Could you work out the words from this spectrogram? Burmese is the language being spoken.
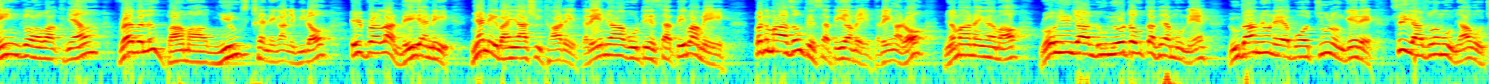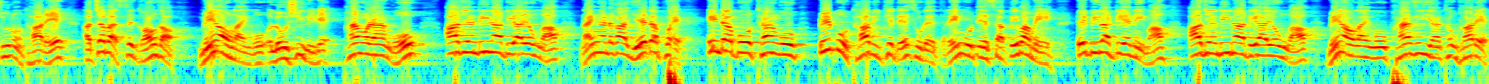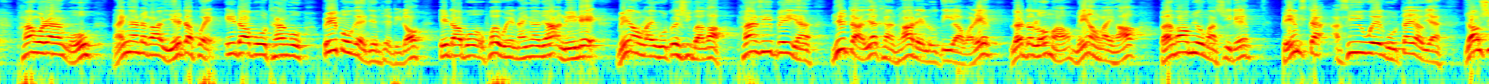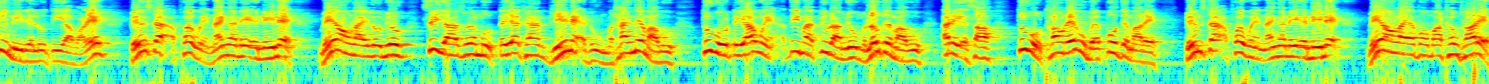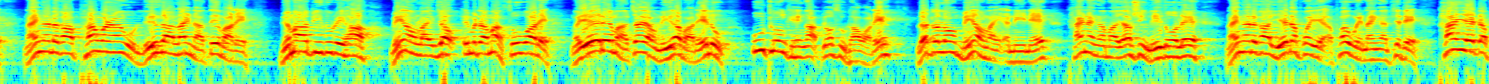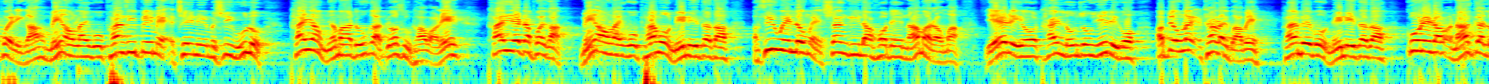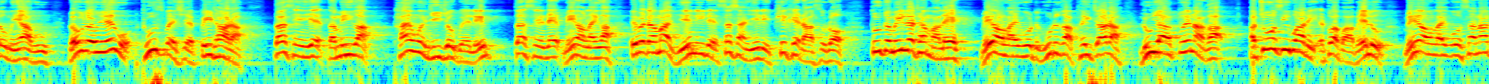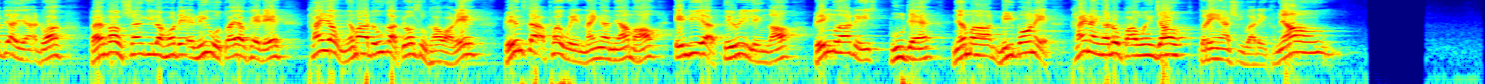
မင်္ဂလာပါခင်ဗျာ Revolut Burma News Channel ကနေပြီးတော့ April 4ရက်နေ့ညနေပိုင်းရရှိထားတဲ့သတင်းများကိုတင်ဆက်ပေးပါမယ်ပထမဆုံးတင်ဆက်ပေးရမယ့်သတင်းကတော့မြန်မာနိုင်ငံမှာရိုဟင်ဂျာလူမျိုးတုံးတပ်ဖြတ်မှုနဲ့လူသားမျိုးနွယ်အပေါ်ကျူးလွန်ခဲ့တဲ့စစ်ရာဇဝတ်မှုများကိုကျူးလွန်ထားတဲ့အကြမ်းဖက်စစ်ကောင်းဆောင်မင်းအောင်လှိုင်ကိုအလိုရှိနေတဲ့ဖန်ဝရန်ကို အာဂျင်တီးနားတရားရုံးကနိုင်ငံတကာရဲတပ်ဖွဲ့အင်တာပိုထံကိုပေးပို့ထားပြီးဖြစ်တဲ့ဆိုတဲ့သတင်းကိုတင်ဆက်ပေးပါမယ်။ AP လတရက်နေ့မှာအာဂျင်တီးနားတရားရုံးကမင်းအောင်လှိုင်ကိုဖမ်းဆီးရန်ထုတ်ထားတဲ့ဖန်ဝရန်ကိုနိုင်ငံတကာရဲတပ်ဖွဲ့အင်တာပိုထံကိုပေးပို့ခဲ့ခြင်းဖြစ်ပြီးတော့အင်တာပိုအဖွဲ့ဝင်နိုင်ငံများအနေနဲ့မင်းအောင်လှိုင်ကိုတွေ့ရှိပါကဖမ်းဆီးပေးရန်မြစ်တာရက်ခံထားတယ်လို့သိရပါတယ်။လက်တလုံးမှာမင်းအောင်လှိုင်ဟာဘန်ကောက်မြို့မှာရှိတဲ့ ဘင်းစတက်အစည်းအဝေးကိုတက်ရောက်ရန်ရောက်ရှိနေတယ်လို့သိရပါတယ်။ဘင်းစတက်အဖွဲ့ဝင်နိုင်ငံတွေအနေနဲ့မင်းအောင်လှိုင်လိုမျိုးစစ်ရာဇဝတ်မှုတရက်ခန့်ပြင်းတဲ့အတူမထိုင်သင့်ပါဘူး။သူ့ကိုတရားဝင်အတိမတ်ပြုတာမျိုးမလုပ်သင့်ပါဘူး။အဲ့ဒီအစားသူ့ကိုထောင်ထဲကိုပဲပို့တင်ပါတယ်။ဘင်းစတက်အဖွဲ့ဝင်နိုင်ငံတွေအနေနဲ့မင်းအောင်လှိုင်အပေါ်မှာထုတ်ထားတဲ့နိုင်ငံတကာဖမ်းဝရမ်းကိုလေးစားလိုက်နာသင့်ပါတယ်။မြန်မာပြည်သူတွေဟာမင်းအောင်လှိုင်ကြောင့်အင်မတန်မှဆိုးဝါးတဲ့ငရဲထဲမှာကြာရောက်နေရပါတယ်လို့ ဦးထွန်းခင်ကပြောဆိုထားပါတယ်။လက်တလုံးမင်းအောင်လှိုင်အနေနဲ့ထိုင်းနိုင်ငံမှာရောက်ရှိနေတော့လဲနိုင်ငံတကာရဲတပ်ဖွဲ့ရဲ့အဖွဲ့ဝင်နိုင်ငံဖြစ်တဲ့ထိုင်းရဲတပ်ဖွဲ့တွေကမင်းအောင်လှိုင်ကိုဖမ်းဆီးပေးမဲ့အခြေအနေမရှိဘူးလို့ထိုင်းရောက်မြန်မာတို့ကပြောဆိုထားပါတယ်။ထိုင်းရဲတပ်ဖွဲ့ကမင်းအောင်လှိုင်ကိုဖမ်းဖို့နေနေသားသားအစည်းအဝေးလုပ်မဲ့ရှန်ဂီလာဟိုတယ်နားမှာတော့မှရဲတွေရောထိုင်းလုံခြုံရေးတွေရောအပြုံလိုက်အထက်လိုက်ပါပဲဖမ်းပေးဖို့နေနေသားသားကိုရီတော့အနာကတ်လို့မရဘူးလုံခြုံရေးကိုအထူး special ပေးထားတာ သက်စင်ရဲ့သမီးကထိုင်းဝင်ကြီးချုပ်ပဲလေသက်စင်နဲ့မင်းအောင်လှိုင်ကအင်ဗတာမရင်းနှီးတဲ့ဆက်ဆံရေးတွေဖြစ်ခဲ့တာဆိုတော့သူသမီးလက်ထက်မှာလဲမင်းအောင်လှိုင်ကိုတကူးတကဖိတ်ကြားတာလူရတွင်းတာကအကျိုးစီးပွားတွေအတွက်ပါပဲလို့မင်းအောင်လှိုင်ကိုဆန္ဒပြရန်အတွက်ဘန်ကောက်ရှန်ဂီလာဟိုတယ်အနီးကိုတွားရောက်ခဲ့တဲ့ထိုင်းရောက်မြန်မာတို့ကပြောဆိုထားပါတယ်ဘင်းစတာအဖွဲ့ဝင်နိုင်ငံများမှာအိန္ဒိယသေရီလင်ကဘင်္ဂလားဒေ့ရှ်ဘူတန်မြန်မာနီပေါနဲ့ထိုင်းနိုင်ငံတို့ပါဝင်ကြောင်းသတင်းရရှိပါတယ်ခင်ဗျာ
